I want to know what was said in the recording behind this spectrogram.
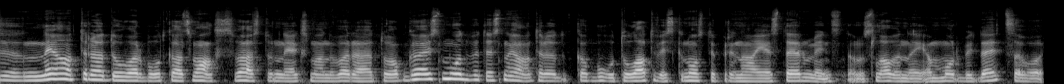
neatradu, varbūt kāds mākslas vēsturnieks mani varētu apgaismot, bet es neatradu, ka būtu latviski nostiprinājies termins tam slavenajam morbidece vai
